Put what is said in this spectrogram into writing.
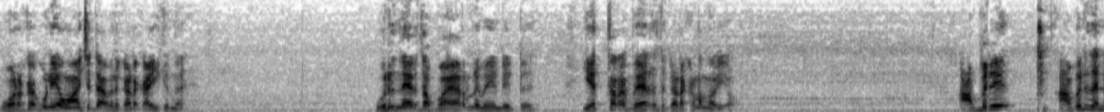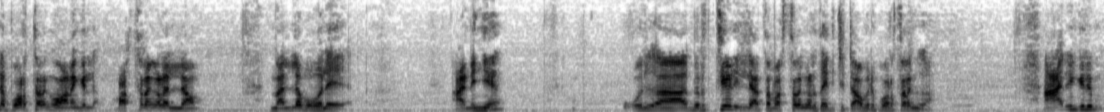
ഉറക്ക ഗുളിക വാങ്ങിച്ചിട്ട് അവർ കട കഴിക്കുന്നത് ഒരു നേരത്തെ വയറിന് വേണ്ടിയിട്ട് എത്ര പേരെടുത്ത് കിടക്കണം എന്നറിയോ അവർ അവർ തന്നെ പുറത്തിറങ്ങുവാണെങ്കിൽ വസ്ത്രങ്ങളെല്ലാം നല്ലപോലെ അണിഞ്ഞ് ഒരു ആ, വസ്ത്രങ്ങൾ ധരിച്ചിട്ട് അവർ പുറത്തിറങ്ങുക. ആരെങ്കിലും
